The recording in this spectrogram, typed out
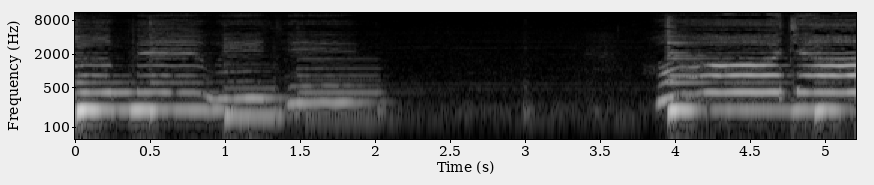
I'll be with you. Oh, darling.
